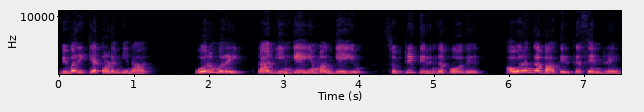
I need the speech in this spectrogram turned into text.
விவரிக்க தொடங்கினார். ஒருமுறை நான் இங்கேயும் அங்கேயும் சுற்றி திரிந்த போது அவுரங்காபாத்திற்கு சென்றேன்.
